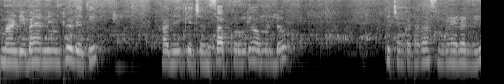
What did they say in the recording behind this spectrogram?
भांडी बाहेर नेऊन ठेवली होती. आधी किचन साफ करून घ्यावं म्हणलं. किचन कटा घासून घ्यायला लागली.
